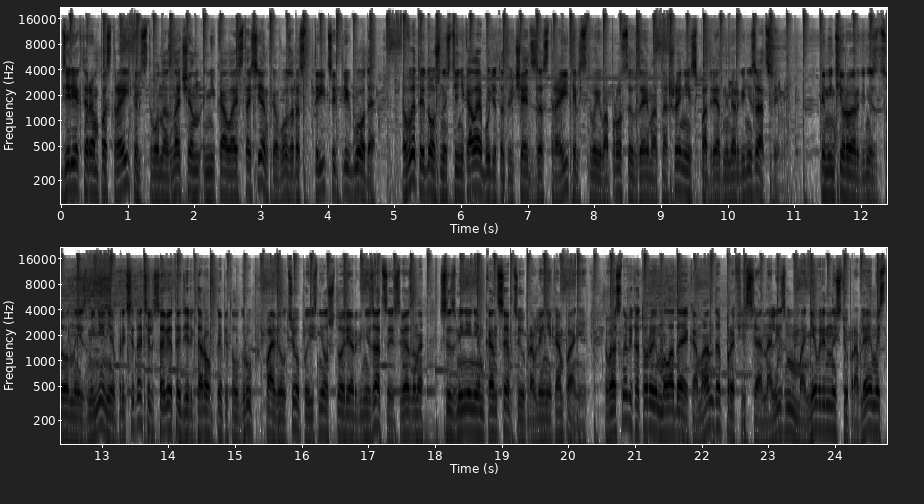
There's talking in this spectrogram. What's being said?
Директором по строительству назначен Николай Стасенко, возраст 33 года. В этой должности Николай будет отвечать за строительство и вопросы взаимоотношений с подрядными организациями. Комментируя организационные изменения, председатель Совета директоров Capital Group Павел Тё пояснил, что реорганизация связана с изменением концепции управления компанией, в основе которой молодая команда, профессионализм, маневренность, управляемость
